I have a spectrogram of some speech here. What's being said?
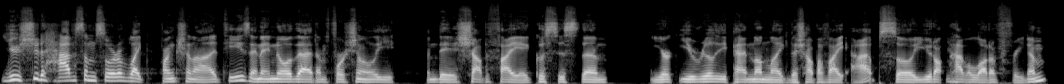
you should have some sort of like functionalities. And I know that unfortunately in the Shopify ecosystem, you're you really depend on like the Shopify app, so you don't have a lot of freedom.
